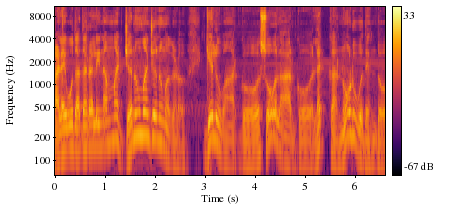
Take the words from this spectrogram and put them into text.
ಕಳೆವುದರಲ್ಲಿ ನಮ್ಮ ಜನುಮ ಜನುಮಗಳು ಗೆಲುವಾರ್ಗೋ ಸೋಲಾರ್ಗೋ ಲೆಕ್ಕ ನೋಡುವುದೆಂದೋ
